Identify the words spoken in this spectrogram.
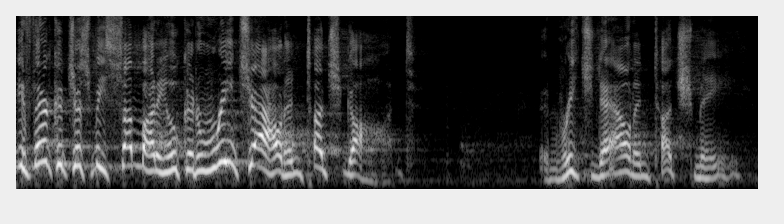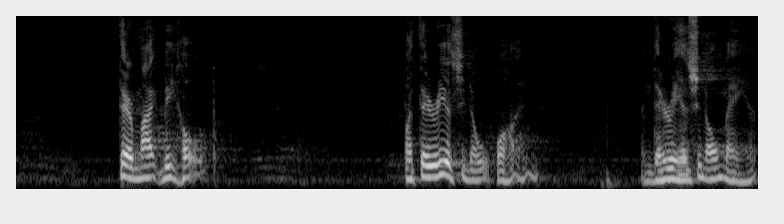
if there could just be somebody who could reach out and touch God and reach down and touch me, there might be hope. But there is no one, and there is no man.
